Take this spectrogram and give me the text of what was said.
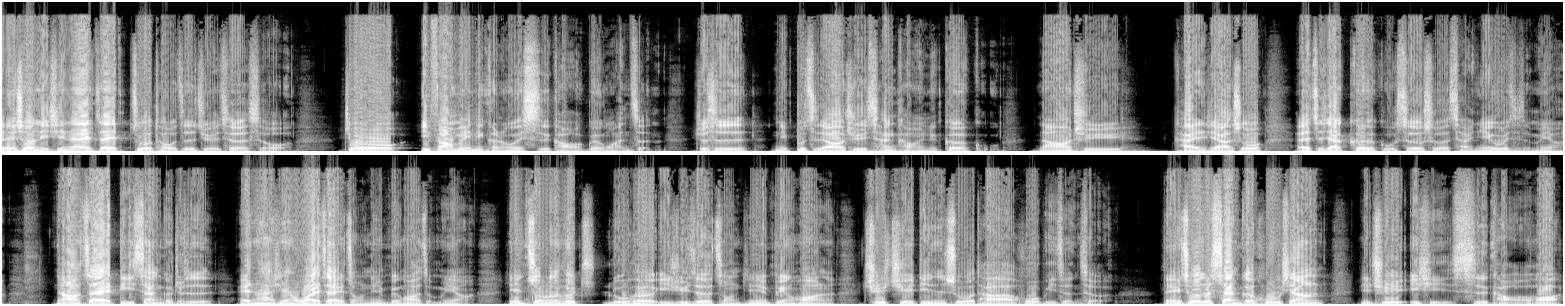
等于说，你现在在做投资决策的时候，就一方面你可能会思考更完整，就是你不只要去参考你的个股，然后去。看一下，说，哎，这家个股所属的产业位置怎么样？然后再第三个就是，哎，它现在外在总经变化怎么样？连总会会如何依据这个总经的变化呢，去决定说它的货币政策？等于说这三个互相你去一起思考的话，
